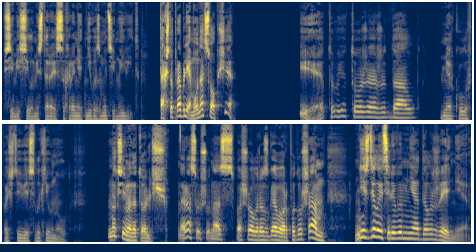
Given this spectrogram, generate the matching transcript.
всеми силами стараясь сохранять невозмутимый вид. «Так что проблема у нас общая». «И этого я тоже ожидал», — Меркулов почти весело кивнул. «Максим Анатольевич, раз уж у нас пошел разговор по душам, не сделаете ли вы мне одолжение?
